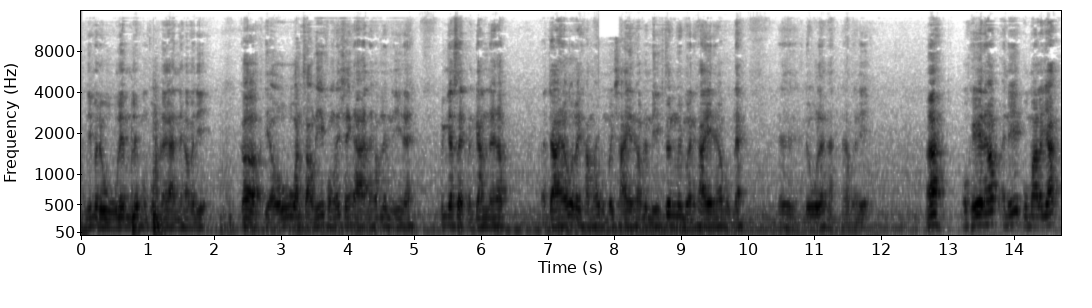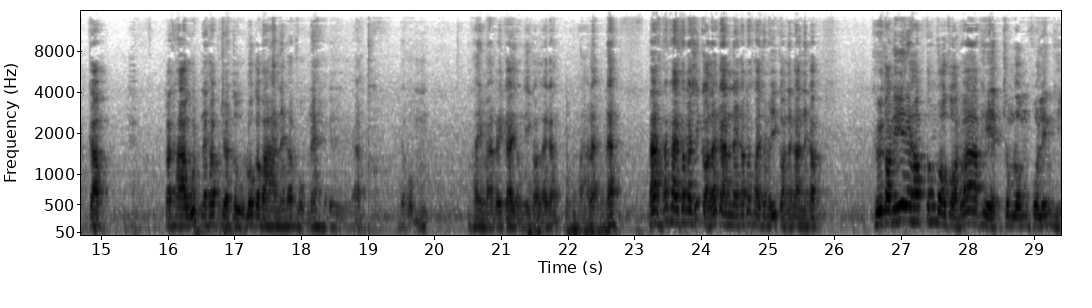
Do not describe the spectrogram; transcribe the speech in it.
อันนี้มาดูเล่มเล่มของผมแล้วกันนะครับอันนี้ก็เดี๋ยววันเสาร์นี้คงได้ใช้งานนะครับเล่มนี้นะเพิ่งจะเสร็จเหมือนกันนะครับ อาจารย์เขาก็เลยทำให้ผมไม่ใช้นะครับเล่มนี้ซึ่งไม่เหมือนใครนะครับผมนะเออดูแล้วกันนะครับ อันนี้อะโอเคนะครับ อันนี้กุมารยักษ์กับกระทาวุธนะครับจตุโลกบาลนะครับ ผมนะเอออะเดี๋ยวผมให้มาใกล้ๆตรงนี้ก่อนแล้วกันมาแล้วนะอะทักทายสมาชิกก่อนแล้วกันนะครับทักทายสมาชิกก่อนแล้วกันนะครับ คือตอนนี้นะครับต้องบอกก่อนว่าเพจชมรมคนเลี้ยงผี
